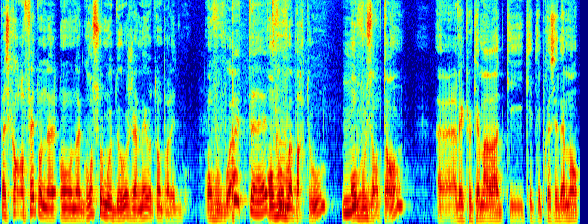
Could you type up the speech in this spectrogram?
Parce qu'en fait, on a, on a grosso modo jamais autant parlé de vous. On vous voit. Peut-être. On vous voit partout. On vous entend. euh, avec le camarade qui, qui était précédemment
